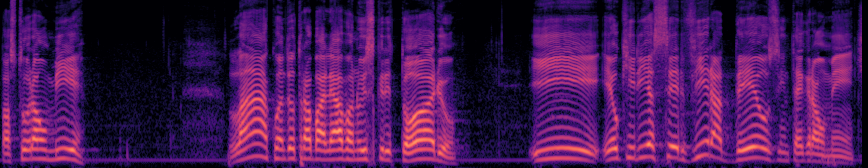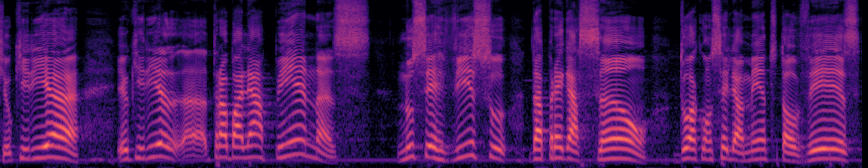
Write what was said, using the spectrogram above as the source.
pastor Almir, lá quando eu trabalhava no escritório, e eu queria servir a Deus integralmente, eu queria, eu queria uh, trabalhar apenas no serviço da pregação, do aconselhamento, talvez,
